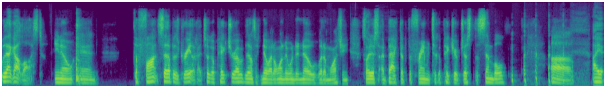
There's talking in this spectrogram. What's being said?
that got lost, you know, and the font setup is great. Like I took a picture of it, but then I was like, no, I don't want anyone to know what I'm watching. So I just I backed up the frame and took a picture of just the symbol. uh, I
